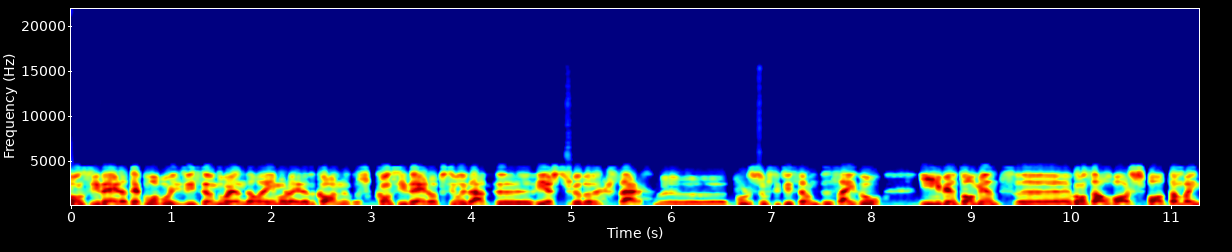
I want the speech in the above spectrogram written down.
Considero, até pela boa exibição do Endel em Moreira de Cónegos, considero a possibilidade de, de este jogador regressar por substituição de Zaidu, e eventualmente uh, Gonçalo Borges pode também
